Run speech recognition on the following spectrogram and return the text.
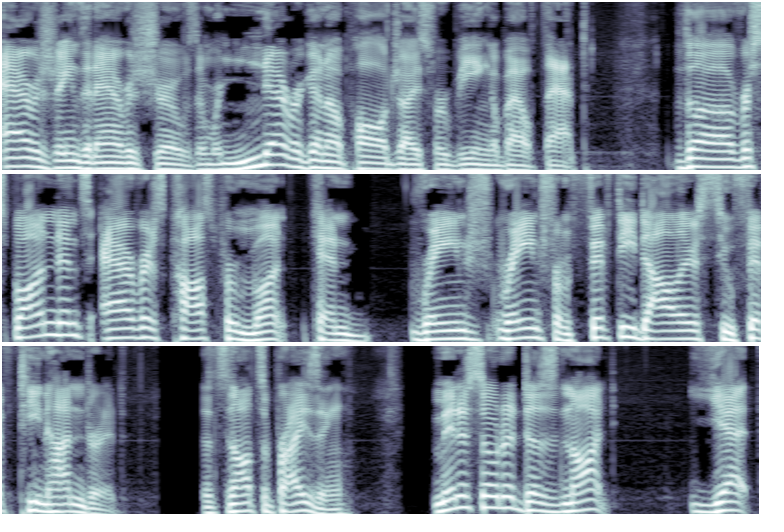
average Janes and average Joes and we're never going to apologize for being about that. The respondents average cost per month can range range from $50 to 1500. That's not surprising. Minnesota does not yet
